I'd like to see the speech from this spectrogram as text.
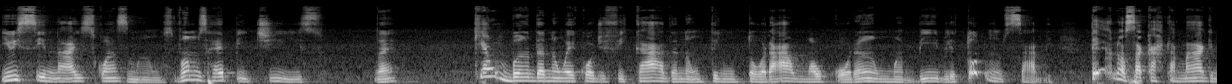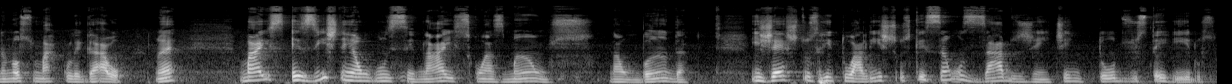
E os sinais com as mãos. Vamos repetir isso, né? Que a Umbanda não é codificada, não tem um Torá, um Alcorão, uma Bíblia, todo mundo sabe. Tem a nossa carta magna, nosso marco legal, né? Mas existem alguns sinais com as mãos na Umbanda e gestos ritualísticos que são usados, gente, em todos os terreiros.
